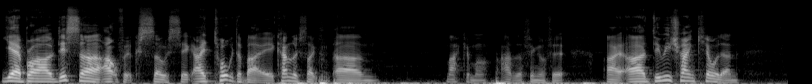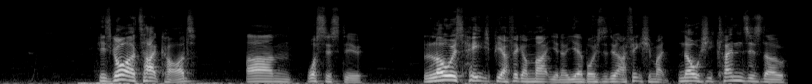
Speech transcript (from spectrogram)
yeah, bro. This uh, outfit is so sick. I talked about it. It kind of looks like um, Makima. I have the thing of it. All right. Uh, do we try and kill then? He's got attack card. Um, what's this do? Lowest HP. I think I might, you know. Yeah, boys, doing. I think she might. No, she cleanses though.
